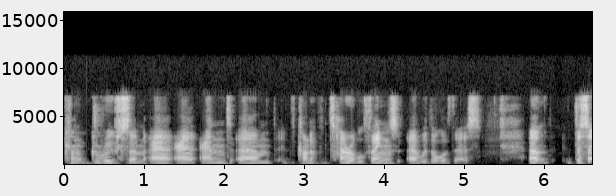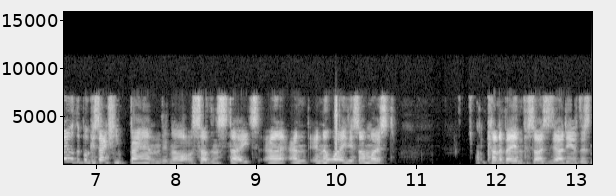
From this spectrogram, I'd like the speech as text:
kind of gruesome and, and um, kind of terrible things uh, with all of this. Um, the sale of the book is actually banned in a lot of southern states, uh, and in a way, this almost kind of emphasizes the idea there's,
